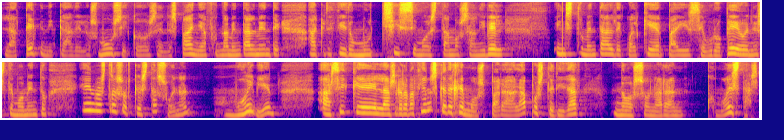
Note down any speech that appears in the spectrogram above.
la técnica de los músicos en España fundamentalmente ha crecido muchísimo, estamos a nivel instrumental de cualquier país europeo en este momento y nuestras orquestas suenan muy bien. Así que las grabaciones que dejemos para la posteridad no sonarán como estas.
